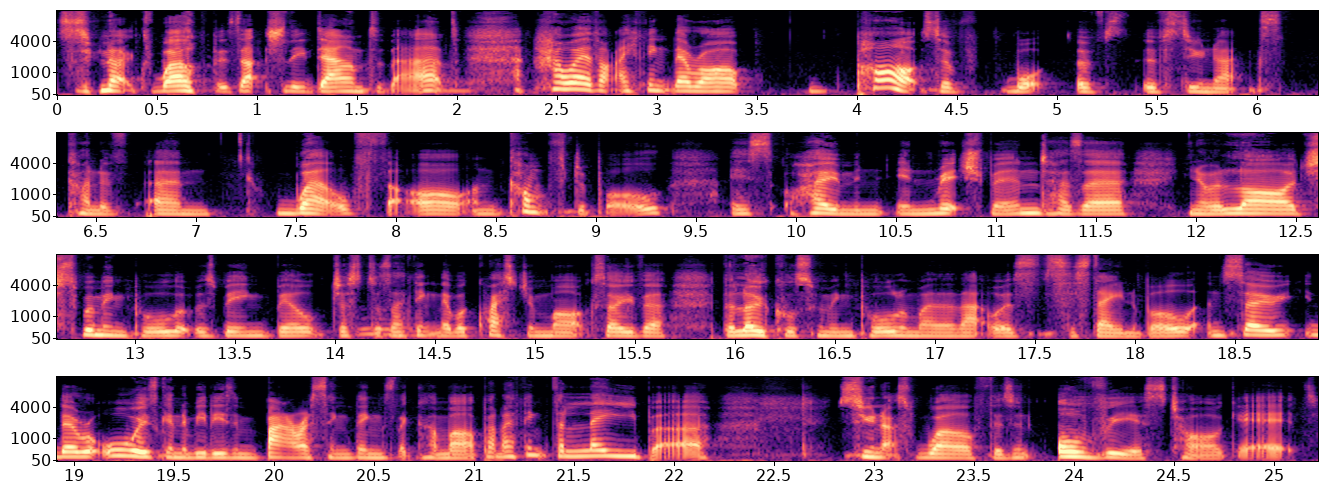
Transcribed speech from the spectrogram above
Sunak's wealth is actually down to that. However, I think there are parts of what of, of Sunak's kind of um, wealth that are uncomfortable. His home in, in Richmond has a you know a large swimming pool that was being built just as I think there were question marks over the local swimming pool and whether that was sustainable. And so there are always going to be these embarrassing things that come up. And I think for Labour, Sunak's wealth is an obvious target.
